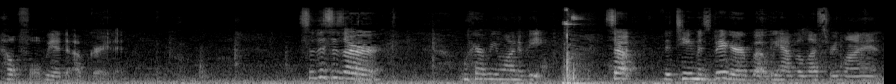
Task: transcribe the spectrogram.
helpful. We had to upgrade it. So this is our where we want to be. So the team is bigger, but we have a less reliant,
